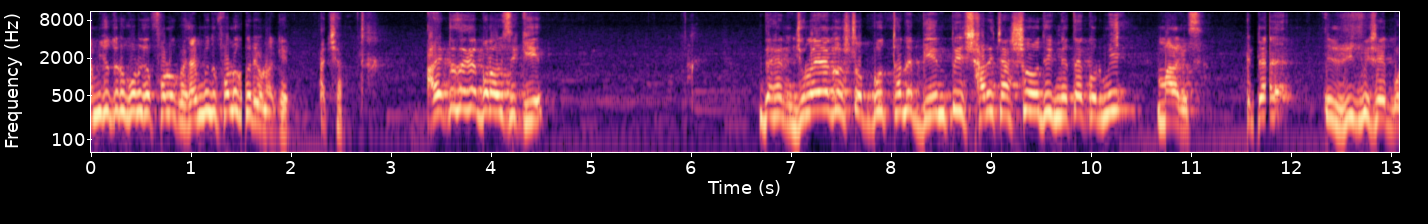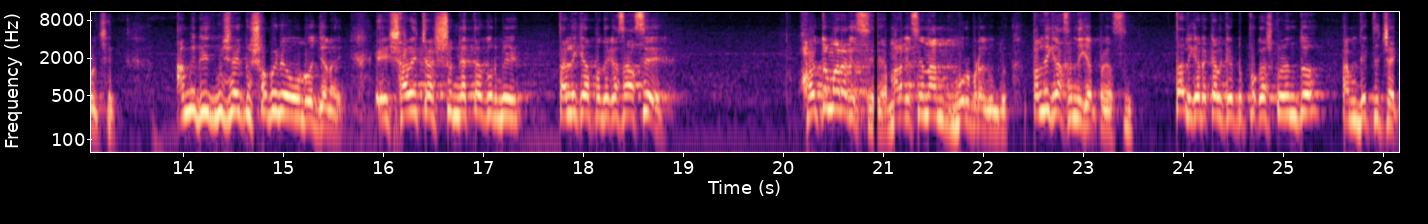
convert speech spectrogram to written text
আমি যতটুকু ওনাকে ফলো করেছি আমি কিন্তু ফলো করি ওনাকে। আচ্ছা আরেকটা জায়গায় বলা হয়েছে কি দেখেন জুলাই আগস্ট অভ্যুত্থানে বিএনপি সাড়ে চারশো অধিক নেতাকর্মী মারা গেছে। এটা রিজবি সাহেব বলছে আমি রিজবি সাহেবকে সবাই নিয়ে অনুরোধ জানাই এই সাড়ে চারশো নেতাকর্মীর তালিকা আপনাদের কাছে আছে? হয়তো মারা গেছে মারা গেছে না, আমি বলব না কিন্তু। তালিকা আছে নাকি আপনার কাছে? তালিকাটা কালকে একটু প্রকাশ করেন তো, আমি দেখতে চাই।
